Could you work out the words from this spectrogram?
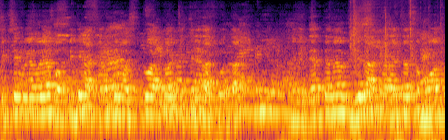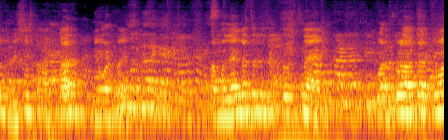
शिक्षक वेगवेगळ्या भौमितिक आकाराच्या वस्तू अथवा चित्रे दाखवतात. आणि विद्यार्थ्यांना विविध आकाराच्या समूहातून विशिष्ट आकार निवडता येतात. आता मूल्यांकनाचा जे प्रश्न आहे वर्तुळाकार किंवा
